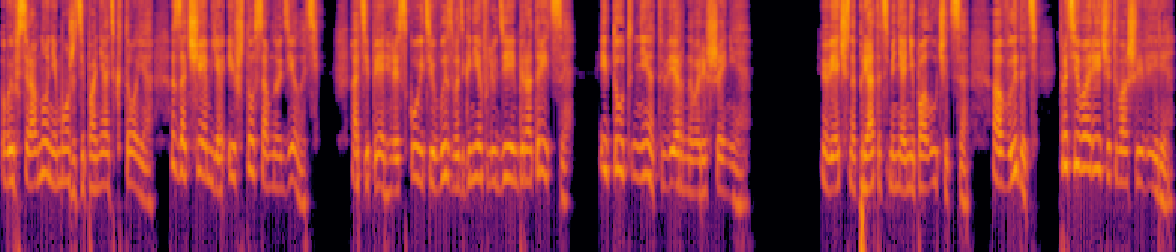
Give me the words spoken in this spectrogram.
Вы все равно не можете понять, кто я, зачем я и что со мной делать. А теперь рискуете вызвать гнев людей императрицы. И тут нет верного решения. Вечно прятать меня не получится, а выдать противоречит вашей вере.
